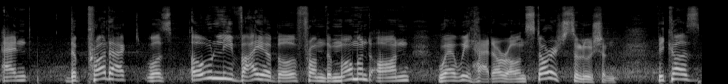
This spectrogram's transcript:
And the product was only viable from the moment on where we had our own storage solution. Because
